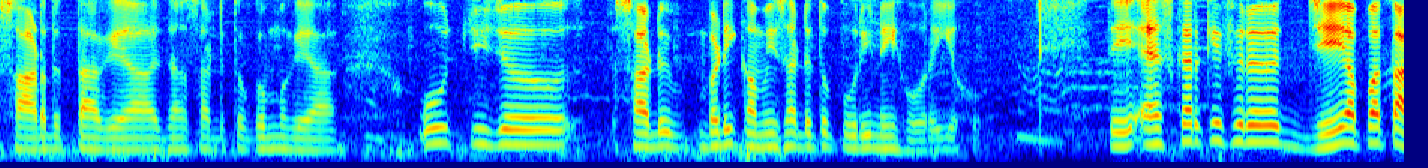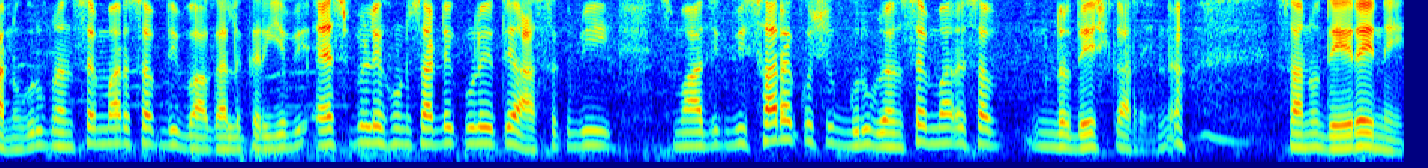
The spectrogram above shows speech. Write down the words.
ਸਾੜ ਦਿੱਤਾ ਗਿਆ ਜਾਂ ਸਾਡੇ ਤੋਂ ਗੁੰਮ ਗਿਆ। ਉਹ ਚੀਜ਼ ਸਾਡੀ, ਬੜੀ ਕਮੀ ਸਾਡੇ ਤੋਂ ਪੂਰੀ ਨਹੀਂ ਹੋ ਰਹੀ ਉਹ। ਤੇ ਇਸ ਕਰਕੇ ਫਿਰ ਜੇ ਆਪਾਂ ਧੰਨ ਗੁਰੂ ਗ੍ਰੰਥ ਸਾਹਿਬ ਮਹਾਰਾਜ ਸਾਹਿਬ ਦੀ ਬਾ ਗੱਲ ਕਰੀਏ ਵੀ ਇਸ ਵੇਲੇ ਹੁਣ ਸਾਡੇ ਕੋਲੇ ਇਤਿਹਾਸਕ ਵੀ ਸਮਾਜਿਕ ਵੀ ਸਾਰਾ ਕੁਝ ਗੁਰੂ ਗ੍ਰੰਥ ਸਾਹਿਬ ਮਹਾਰਾਜ ਸਾਹਿਬ ਨਿਰਦੇਸ਼ ਕਰ ਰਹੇ ਨੇ ਸਾਨੂੰ ਦੇ ਰਹੇ ਨੇ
